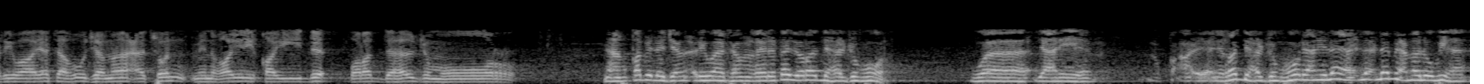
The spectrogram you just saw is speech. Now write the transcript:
روايته جماعة من غير قيد وردها الجمهور. نعم قبل روايته من غير قيد وردها الجمهور. ويعني يعني ردها الجمهور يعني لا لم يعملوا بها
